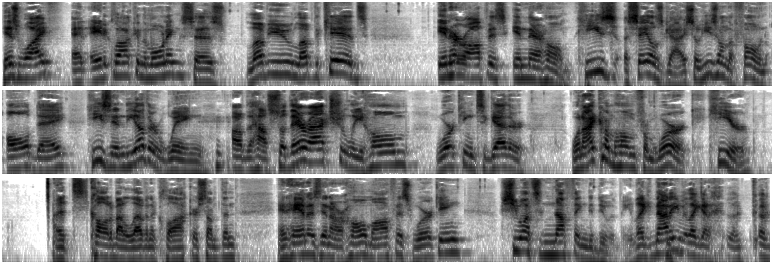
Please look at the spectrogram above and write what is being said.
His wife at eight o'clock in the morning says, "Love you, love the kids." In her office, in their home. He's a sales guy, so he's on the phone all day. He's in the other wing of the house. So they're actually home working together. When I come home from work here, it's called about 11 o'clock or something, and Hannah's in our home office working. She wants nothing to do with me. Like, not even like a, a, a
